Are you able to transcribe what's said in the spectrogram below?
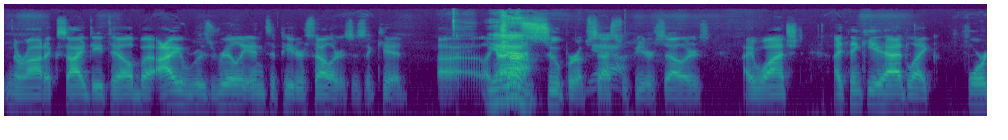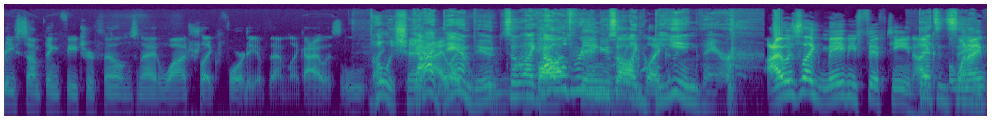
neurotic side detail, but I was really into Peter Sellers as a kid. Uh, like I was super obsessed Yeah. with Peter Sellers. I watched. I think he had like. 40 something feature films and I had watched like 40 of them. Like I was like, Holy shit. God I, damn, like, dude. So like, how old were you when you things saw like, like- being there? I was like maybe 15. That's like, When I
